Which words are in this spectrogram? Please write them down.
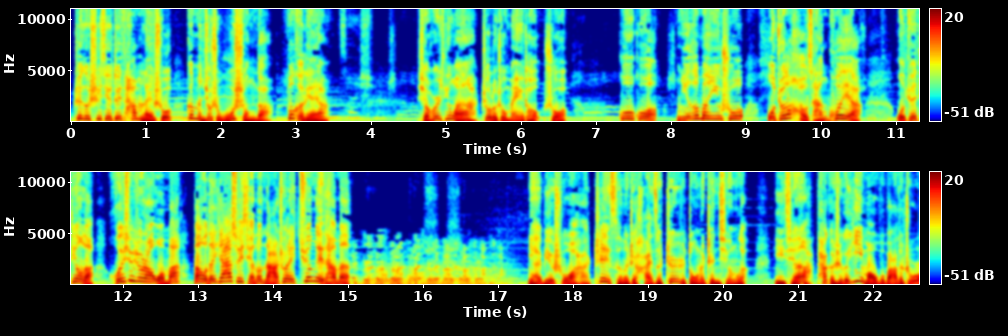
这个世界对他们来说根本就是无声的，多可怜呀！小辉听完啊，皱了皱眉头说：“姑姑，你这么一说，我觉得好惭愧呀。我决定了，回去就让我妈把我的压岁钱都拿出来捐给他们。”你还别说啊，这次呢，这孩子真是动了真情了。以前啊，他可是个一毛不拔的主。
